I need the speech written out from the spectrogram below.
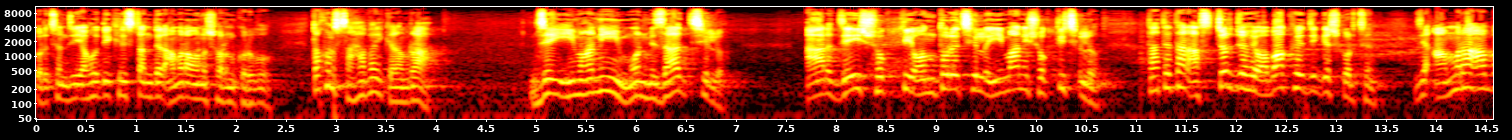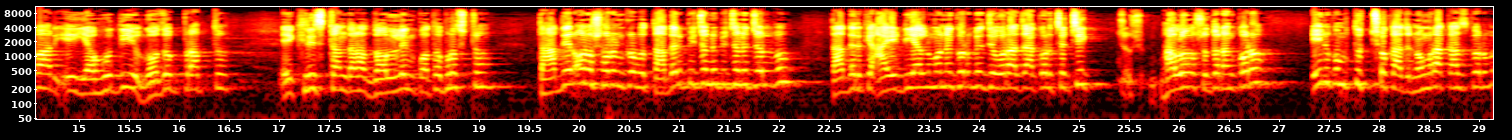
করেছেন যে ইয়াহুদি খ্রিস্টানদের আমরা অনুসরণ করব। তখন সাহাবাই কেরামরা যে ইমানি মন মেজাজ ছিল আর যেই শক্তি অন্তরে ছিল, ইমানি শক্তি ছিল, তাতে তার আশ্চর্য হয়ে অবাক হয়ে জিজ্ঞেস করছেন যে আমরা আবার এই ইয়াহুদি গজবপ্রাপ্ত? এই খ্রিস্টান দ্বারা দললেন পথভ্রষ্ট? তাদের অনুসরণ করব, তাদের পিছনে পিছনে চলব, তাদেরকে আইডিয়াল মনে করবে যে ওরা যা করছে ঠিক, ভালো, সুতরাং করো। এইরকম তুচ্ছ কাজ, নোংরা কাজ করব।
